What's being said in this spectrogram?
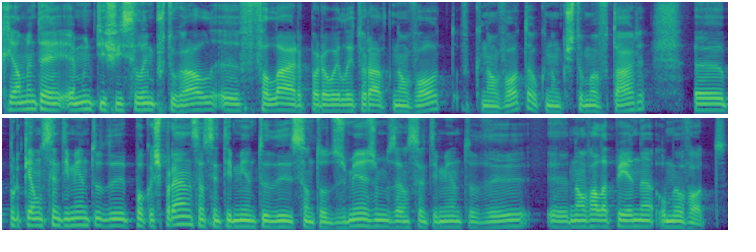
Realmente é, é, muito difícil em Portugal uh, falar para o eleitorado que não, vota, que não vota ou que não costuma votar, uh, porque é um sentimento de pouca esperança, é um sentimento de são todos os mesmos, é um sentimento de uh, não vale a pena o meu voto.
